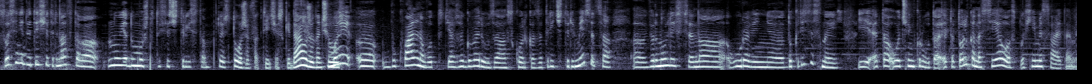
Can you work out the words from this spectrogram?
С осени 2013, ну, я думаю, что 1300. То есть тоже фактически, да, уже началось? Мы э, буквально, вот я же говорю, за сколько, за 3-4 месяца э, вернулись на уровень э, докризисный, и это очень круто. Это только на SEO с плохими сайтами.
